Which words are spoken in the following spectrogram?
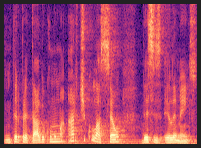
interpretado como uma articulação desses elementos.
